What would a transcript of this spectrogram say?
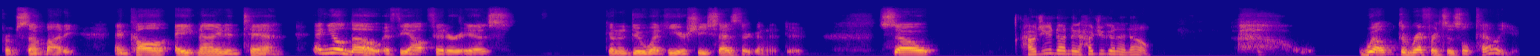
from somebody and call eight, nine, and 10 and you'll know if the outfitter is going to do what he or she says they're going to do. So, how'd you know? How'd you going to know? Well, the references will tell you.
